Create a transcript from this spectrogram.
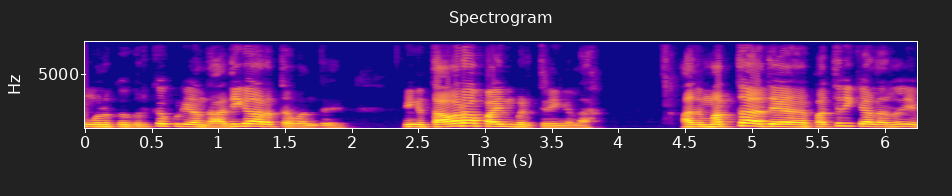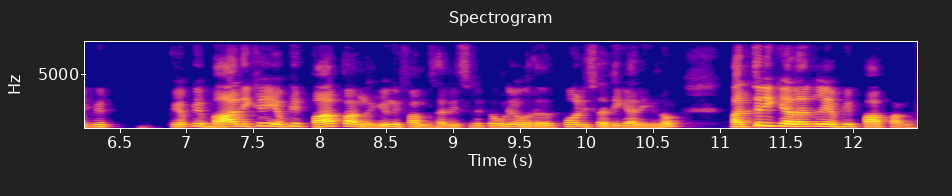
உங்களுக்கு இருக்கக்கூடிய அந்த அதிகாரத்தை வந்து நீங்கள் தவறாக பயன்படுத்துகிறீங்களா அது மற்ற அது பத்திரிக்கையாளர்கள் எப்படி எப்படி பாதிக்கும் எப்படி பார்ப்பாங்க? யூனிஃபார்ம் சர்வீஸில் இருக்கக்கூடிய ஒரு ஒரு போலீஸ் அதிகாரிகளும் பத்திரிக்கையாளர்கள் எப்படி பார்ப்பாங்க?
